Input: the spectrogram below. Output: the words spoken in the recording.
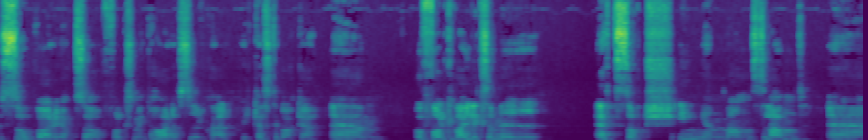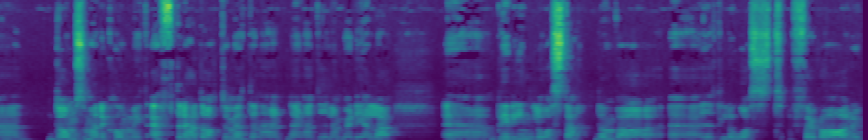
så var det ju också folk som inte har asylskäl skickas tillbaka. Ehm, och folk var ju liksom i ett sorts ingenmansland. Eh, de som hade kommit efter det här datumet när, den här dealen började gälla blev inlåsta. De var i ett låst förvar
